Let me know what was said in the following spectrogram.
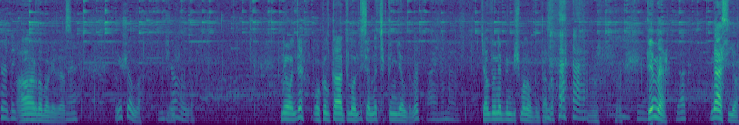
köydeki. Ağırda bakacağız. İnşallah. İnşallah. İnşallah. Ne oldu? Okul tatil oldu. Sen de çıktın geldin ha? Aynen öyle. Geldiğine bin pişman oldun tabi. Değil mi? Yok Nasıl yok?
